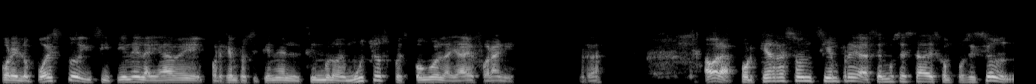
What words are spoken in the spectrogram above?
por el opuesto y si tiene la llave, por ejemplo, si tiene el símbolo de muchos, pues pongo la llave foránea, ¿verdad? Ahora, ¿por qué razón siempre hacemos esta descomposición?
